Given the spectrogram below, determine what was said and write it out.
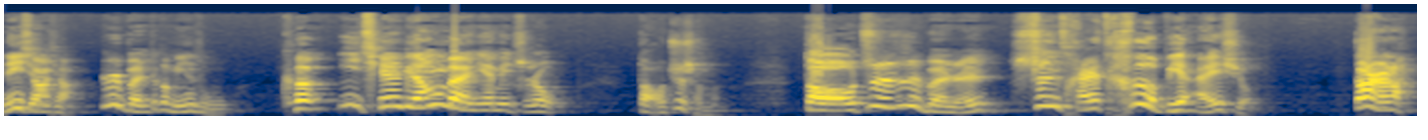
您想想，日本这个民族可一千两百年没吃肉，导致什么？导致日本人身材特别矮小。当然了，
